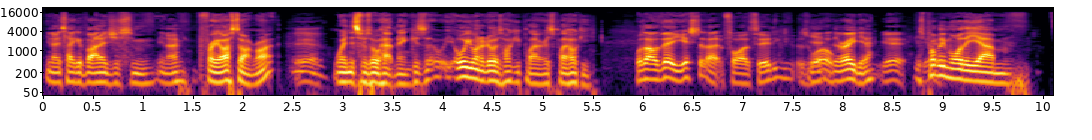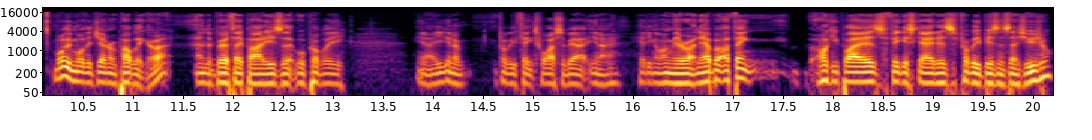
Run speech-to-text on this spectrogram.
You know, take advantage of some, you know, free ice time, right? Yeah. When this was all happening, because all you want to do as a hockey player is play hockey. Well, they were there yesterday at five thirty as Yeah, well. there you go. Yeah, It's yeah. probably more the um, probably more the general public, right? And the birthday parties that will probably, you know, you're going to probably think twice about, you know, heading along there right now. But I think hockey players, figure skaters, probably business as usual.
